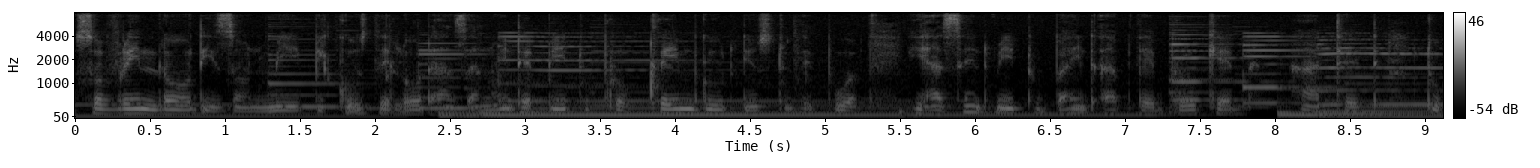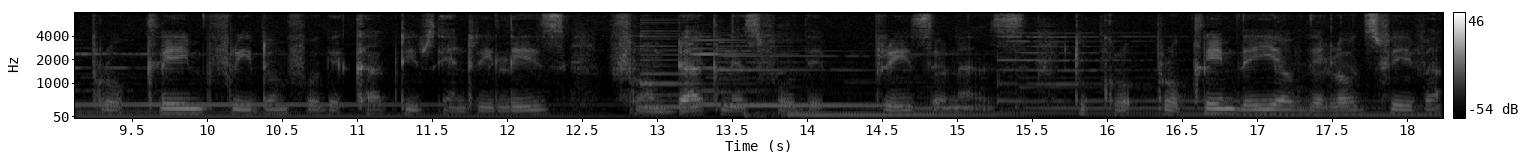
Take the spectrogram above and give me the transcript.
Sovereign Lord is on me because the Lord has anointed me to proclaim good news to the poor. He has sent me to bind up the broken-hearted, to proclaim freedom for the captives and release from darkness for the prisoners, to cro- proclaim the year of the Lord's favor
